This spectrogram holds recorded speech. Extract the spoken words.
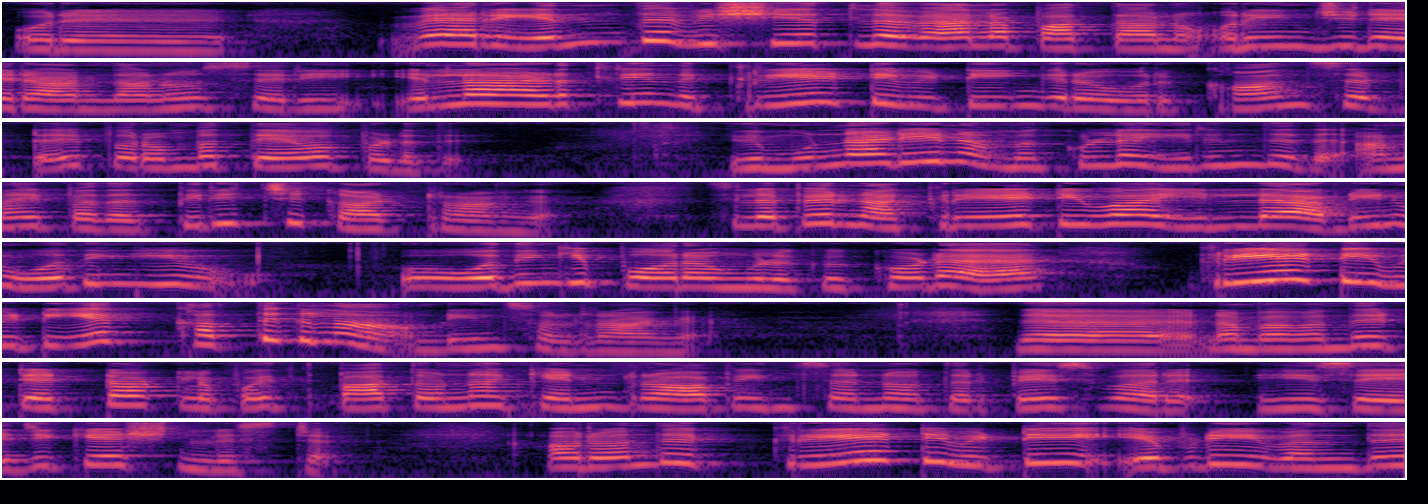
ஒரு வேறு எந்த விஷயத்தில் வேலை பார்த்தாலும் ஒரு இன்ஜினியராக இருந்தாலும் சரி எல்லா இடத்துலையும் இந்த க்ரியேட்டிவிட்டிங்கிற ஒரு கான்செப்ட் இப்போ ரொம்ப தேவைப்படுது. இது முன்னாடியே நமக்குள்ளே இருந்தது. ஆனால் இப்போ அதை பிரித்து காட்டுறாங்க. சில பேர் நான் க்ரியேட்டிவாக இல்லை அப்படின்னு ஒதுங்கி ஒதுங்கி போகிறவங்களுக்கு கூட க்ரியேட்டிவிட்டியை கற்றுக்கலாம் அப்படின்னு சொல்கிறாங்க இந்த நம்ம வந்து டெட்டாக்ல போய் பார்த்தோன்னா கென் ராபின்சன் ஒருத்தர் பேசுவார். இஸ் எஜுகேஷனலிஸ்ட்டு அவர் வந்து க்ரியேட்டிவிட்டி எப்படி வந்து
